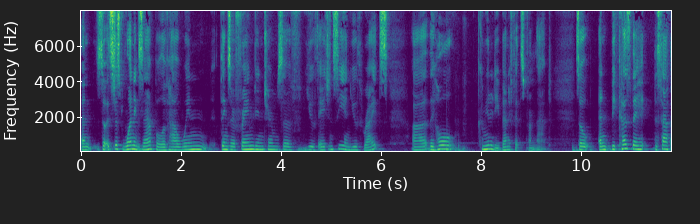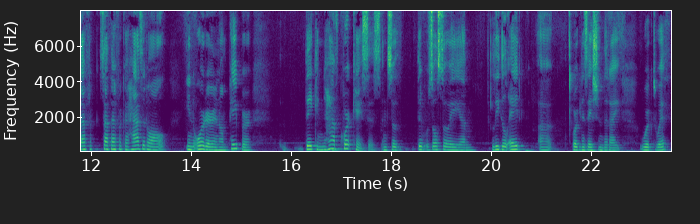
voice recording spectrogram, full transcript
And so it's just one example of how, when things are framed in terms of youth agency and youth rights, uh, the whole community benefits from that. So, and because they, the South Africa, South Africa has it all in order and on paper, they can have court cases. And so there was also a um, legal aid uh, organization that I worked with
